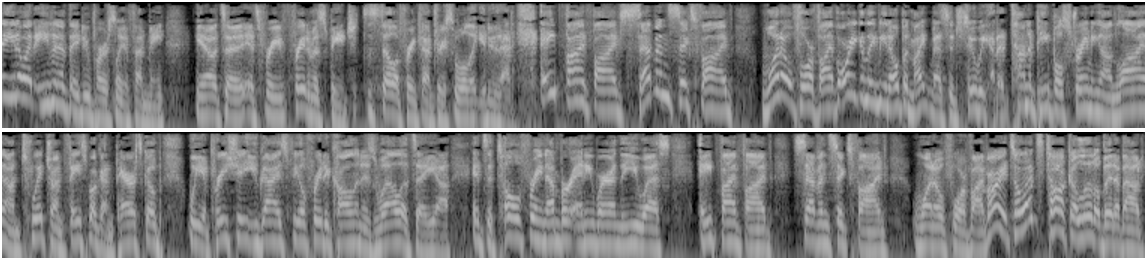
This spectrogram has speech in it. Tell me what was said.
you know what? Even if they do personally offend me, you know, it's a it's free freedom of speech. It's still a free country, so we'll let you do that. 855-765-1045, or you can leave me an open mic message too. We got a ton of people streaming online on Twitch, on Facebook, on Periscope. We appreciate you guys. Feel free to call in as well. It's a uh, it's a toll free number anywhere in the U.S. 855-765-1045. All right, so let's talk a little bit about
